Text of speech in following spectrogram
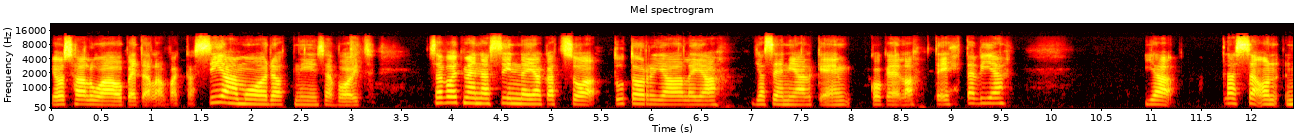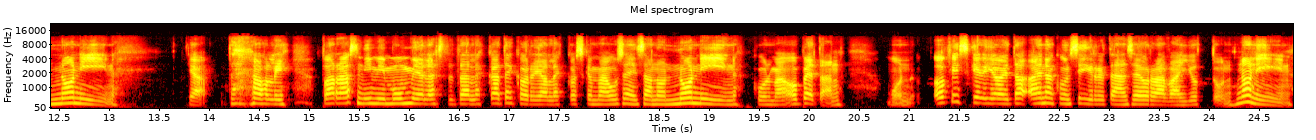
Jos haluaa opetella vaikka sijamuodot, niin sä voit Sä voit mennä sinne ja katsoa tutoriaaleja ja sen jälkeen kokeilla tehtäviä. Ja tässä on no niin. Ja tämä oli paras nimi mun mielestä tälle kategorialle, koska mä usein sanon no niin, kun mä opetan mun opiskelijoita, aina kun siirrytään seuraavaan juttuun. No niin.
